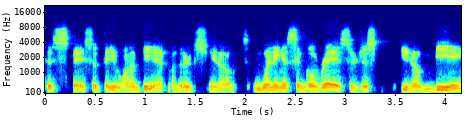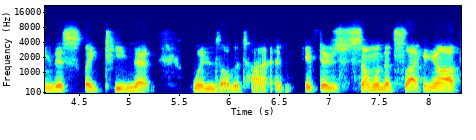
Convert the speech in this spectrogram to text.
this space that they want to be in, whether it's, you know, winning a single race or just, you know, being this like team that wins all the time. If there's someone that's slacking off,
